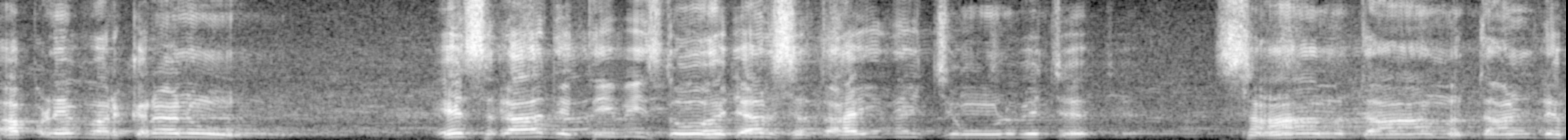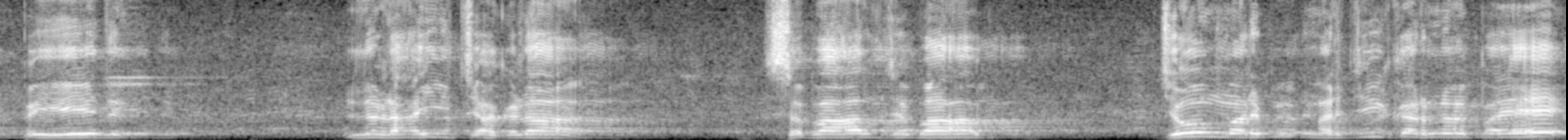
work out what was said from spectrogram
ਆਪਣੇ ਵਰਕਰਾਂ ਨੂੰ ਇਹ ਸਲਾਹ ਦਿੱਤੀ ਵੀ 2027 ਦੀ ਚੋਣ ਵਿੱਚ ਸਾਮ, ਦਾਮ, ਦੰਡ, ਭੇਦ, ਲੜਾਈ, ਝਗੜਾ, ਸਵਾਲ ਜਵਾਬ, ਜੋ ਮਰ- ਮਰਜ਼ੀ ਕਰਨਾ ਪਏ,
